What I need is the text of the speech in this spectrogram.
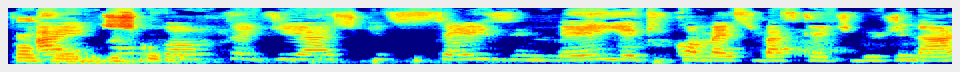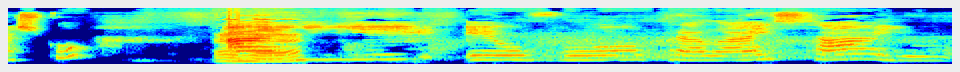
Por favor, Aí, desculpa. por volta de acho que seis e meia que começa o basquete do ginástico. Uhum. Aí eu vou pra lá e saio.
